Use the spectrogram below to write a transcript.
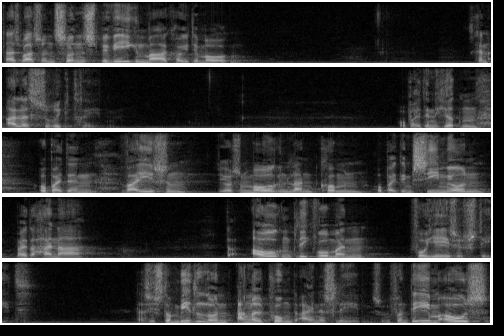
Das, was uns sonst bewegen mag heute Morgen. Es kann alles zurücktreten. Ob bei den Hirten, ob bei den Weisen, die aus dem Morgenland kommen, ob bei dem Simeon, bei der Hanna, der Augenblick, wo man vor Jesus steht. Das ist der Mittel- und Angelpunkt eines Lebens. Und von dem aus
